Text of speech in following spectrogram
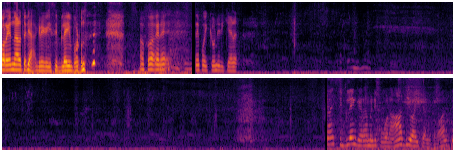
കുറേ നാളത്തെ ഒരു ആഗ്രഹമായി സിപ്ലൈൻ പോകണം അപ്പോൾ അങ്ങനെ പോയിക്കൊണ്ടിരിക്കുകയാണ് സിബ്ലൈൻ കയറാൻ വേണ്ടി പോവാണ്. ആദ്യമായിട്ടാണ് കേട്ടോ. ആദ്യത്തെ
